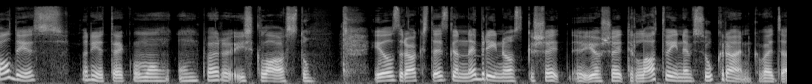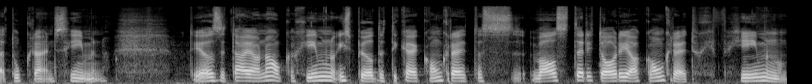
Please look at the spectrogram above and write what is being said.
Paldies par ieteikumu un par izklāstu. Ilza raksta, es gan nebrīnos, ka šeit, jo šeit ir Latvija, nevis Ukraina, ka vajadzētu Ukrainas himnu. Ilzi, tā jau nav, ka himnu izpilda tikai konkrētas valsts teritorijā konkrētu himnu,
